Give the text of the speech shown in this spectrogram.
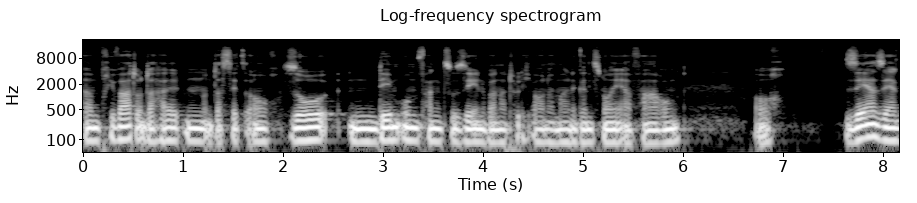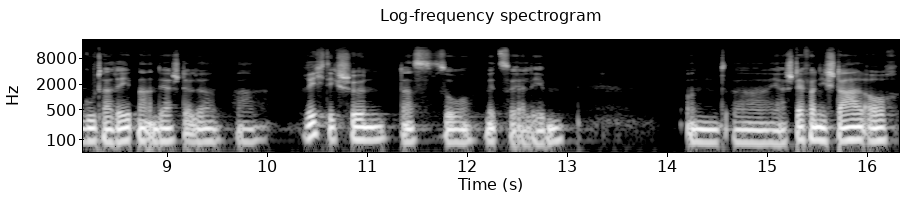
ähm, privat unterhalten und das jetzt auch so in dem Umfang zu sehen, war natürlich auch nochmal eine ganz neue Erfahrung. Auch sehr, sehr guter Redner an der Stelle. War richtig schön, das so mitzuerleben. Und äh, ja, Stefanie Stahl auch,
